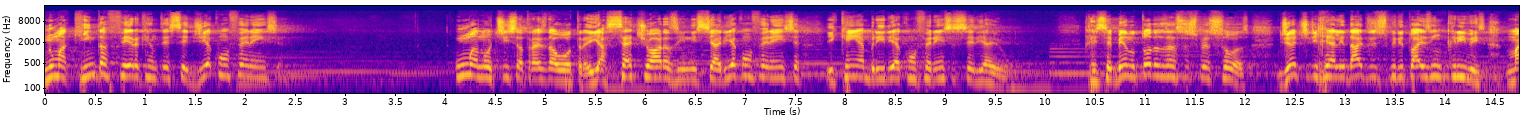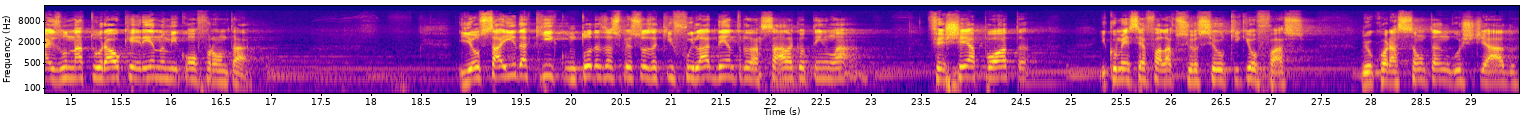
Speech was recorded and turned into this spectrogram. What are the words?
numa quinta-feira que antecedia a conferência, uma notícia atrás da outra, e às sete horas iniciaria a conferência, e quem abriria a conferência seria eu. Recebendo todas essas pessoas, diante de realidades espirituais incríveis, mas o natural querendo me confrontar. E eu saí daqui com todas as pessoas aqui, fui lá dentro da sala que eu tenho lá, fechei a porta e comecei a falar com o Senhor: Senhor, o que, que eu faço? Meu coração está angustiado,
